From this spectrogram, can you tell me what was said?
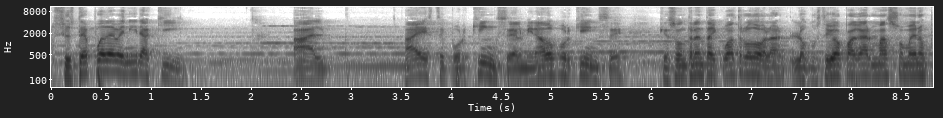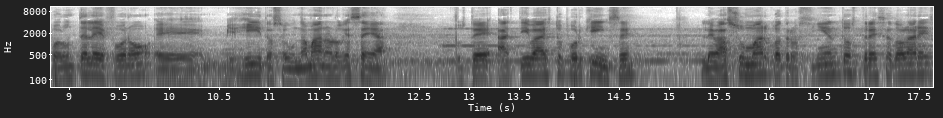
Si usted puede venir aquí al, a este por 15, al minado por 15, que son 34 dólares, lo que usted iba a pagar más o menos por un teléfono eh, viejito, segunda mano, lo que sea, usted activa esto por 15, le va a sumar 413 dólares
